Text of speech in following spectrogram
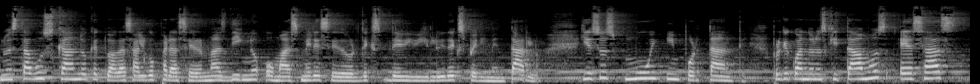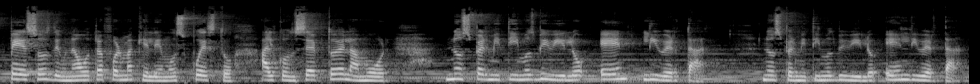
no está buscando que tú hagas algo para ser más digno o más merecedor de, vivirlo y de experimentarlo. Y eso es muy importante, porque cuando nos quitamos esos pesos de una u otra forma que le hemos puesto al concepto del amor, nos permitimos vivirlo en libertad. Nos permitimos vivirlo en libertad.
